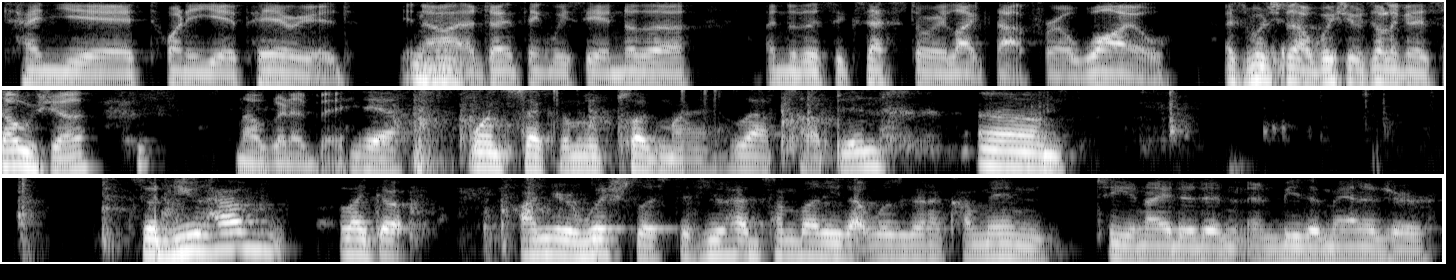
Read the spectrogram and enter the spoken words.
ten year, twenty year period. You know, mm-hmm. I don't think we see another another success story like that for a while. As much yeah. as I wish it was only going to Solskjaer, it's not going to be. Yeah. One sec. Let me plug my laptop in. Um, so, do you have like a on your wish list if you had somebody that was going to come in to United and, and be the manager?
